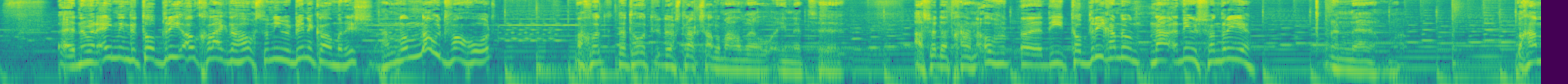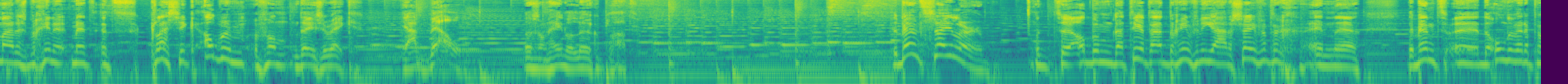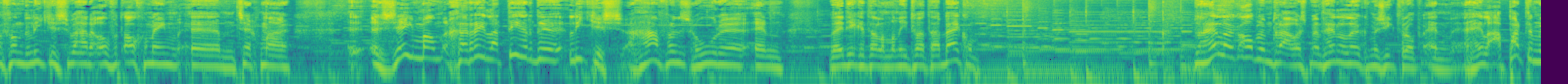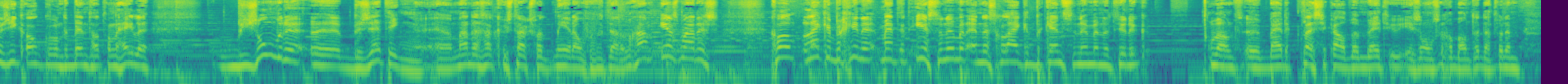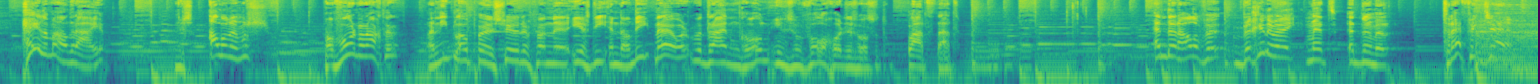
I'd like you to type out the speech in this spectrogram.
nummer 1 in de top 3 ook gelijk de hoogste nieuwe binnenkomer is. Heb ik nog nooit van gehoord. Maar goed, dat hoort u dan straks allemaal wel in het... als we dat gaan over die top 3 gaan doen. Na het nieuws van drieën. En we gaan maar eens beginnen met het classic album van deze week. Jawel, dat is een hele leuke plaat. De band Sailor. Het uh, album dateert uit het begin van de jaren 70. En de band, uh, de onderwerpen van de liedjes waren over het algemeen, ehm, zeg maar, zeeman gerelateerde liedjes. Havens, hoeren en weet ik het allemaal niet wat daarbij komt. Een heel leuk album trouwens, met hele leuke muziek erop. En hele aparte muziek ook, want de band had een hele bijzondere uh, bezetting. Uh, maar daar zal ik u straks wat meer over vertellen. We gaan eerst maar eens gewoon lekker beginnen met het eerste nummer. En dat is gelijk het bekendste nummer natuurlijk. Want uh, bij de classic album, weet u, is onze gewoonte dat we hem helemaal draaien. Dus alle nummers, van voor naar achter. Maar niet lopen zeuren van eerst die en dan die. Nee hoor, we draaien hem gewoon in zijn volgorde zoals het op de staat. En derhalve beginnen wij met het nummer Traffic Jam.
